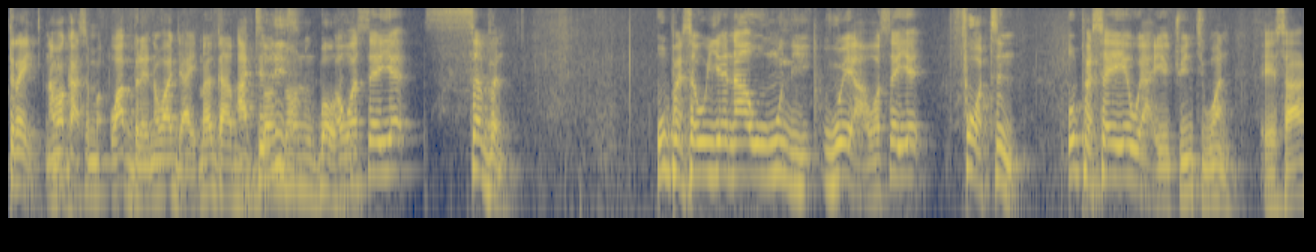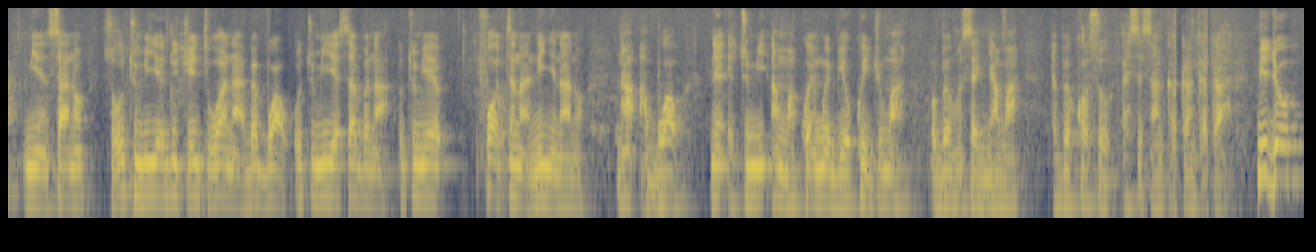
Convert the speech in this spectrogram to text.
three na mm. waka sɛ wabrɛ na wagyae. At least ɛwɔ sɛ yɛ seven. Wopɛ sɛ woyɛ na wohu ni wei a ɛwɔ sɛ yɛ Fourteen, wopɛ sɛ yɛ wei a, yɛ twenty one, ɛyɛ saa mmiɛnsa no, sɛ wotumi yɛ du twenty one a, ɛbɛboa wo, wotumi yɛ seven a, wotumi yɛ fourteen a, ne nyinaa no, na aboa wo, na atumi ama kwan mu abue, wokɔ adwuma a, wobɛhu sɛ nneɛma bɛkɔ so asesa nkakrankakra. Midwo.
